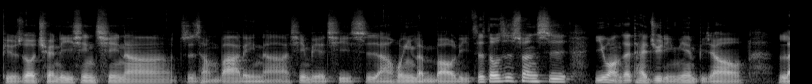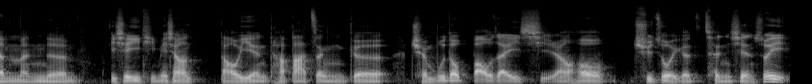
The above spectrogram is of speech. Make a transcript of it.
比如说权力性侵啊、职场霸凌啊、性别歧视啊、婚姻冷暴力，这都是算是以往在台剧里面比较冷门的一些议题。没想到。导演他把整个全部都包在一起，然后去做一个呈现，所以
